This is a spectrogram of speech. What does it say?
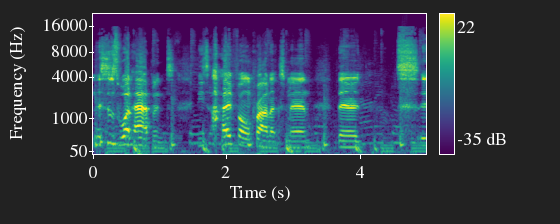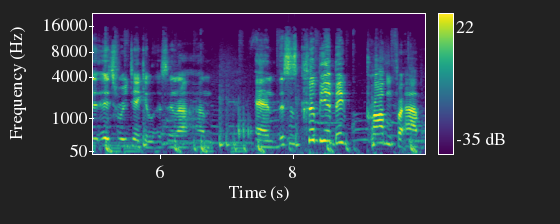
This is what happens. These iPhone products, man, they're it's ridiculous, and I, I'm, and this is could be a big problem for Apple.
